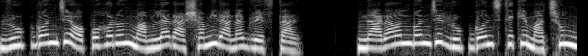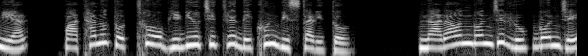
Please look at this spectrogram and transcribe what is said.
রূপগঞ্জে অপহরণ মামলার আসামি রানা গ্রেফতার। নারায়ণগঞ্জের রূপগঞ্জ থেকে মাছুম মিয়ার পাঠানো তথ্য ও ভিডিওচিত্রে দেখুন বিস্তারিত। নারায়ণগঞ্জের রূপগঞ্জে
